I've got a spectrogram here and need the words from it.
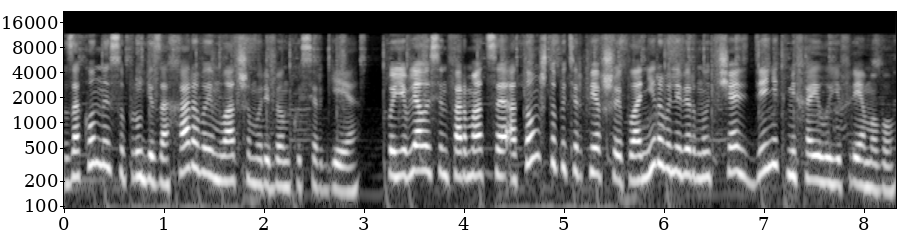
законной супруге Захарова и младшему ребенку Сергея. Появлялась информация о том, что потерпевшие планировали вернуть часть денег Михаилу Ефремову.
